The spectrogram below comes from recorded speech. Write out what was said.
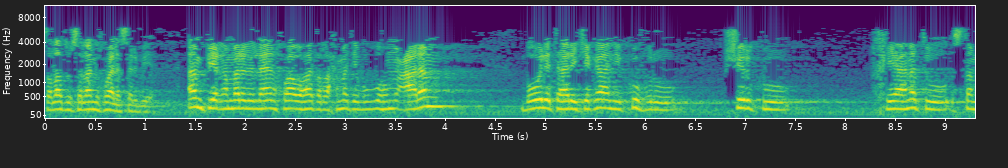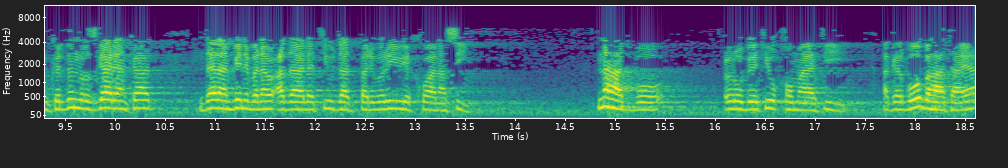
صلاة وسلام إخوة لسربية أم بيا غمر الله إخوة وهات الرحمة بوهم عالم بقول تاريخ كان كفر شرك خيانة استمكردن رزقاري أنكاد دالان بين بناو عدالتي وداد بريوري وإخواناسي نهد بو عروبێتی و قومایەتی. ئەگەر بۆ بەهاتایە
